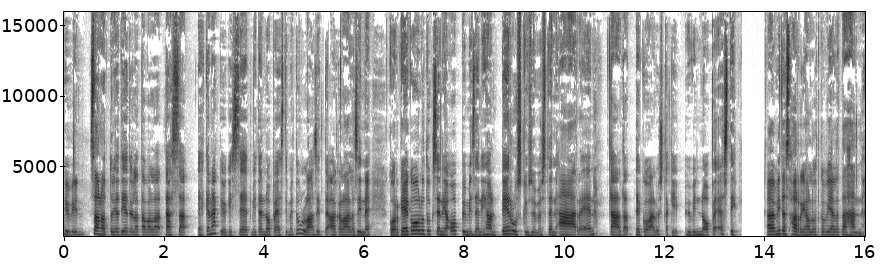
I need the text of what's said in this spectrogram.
hyvin sanottu ja tietyllä tavalla tässä ehkä näkyykin se, että miten nopeasti me tullaan sitten aika lailla sinne korkeakoulutuksen ja oppimisen ihan peruskysymysten ääreen täältä tekoälystäkin hyvin nopeasti. Ää, mitäs Harri, haluatko vielä tähän?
